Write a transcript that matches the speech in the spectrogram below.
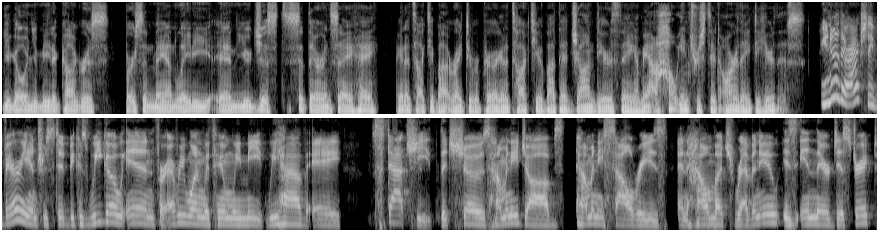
You go and you meet a Congress person, man, lady, and you just sit there and say, Hey, I got to talk to you about right to repair. I got to talk to you about that John Deere thing. I mean, how interested are they to hear this? You know, they're actually very interested because we go in for everyone with whom we meet. We have a stat sheet that shows how many jobs, how many salaries, and how much revenue is in their district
